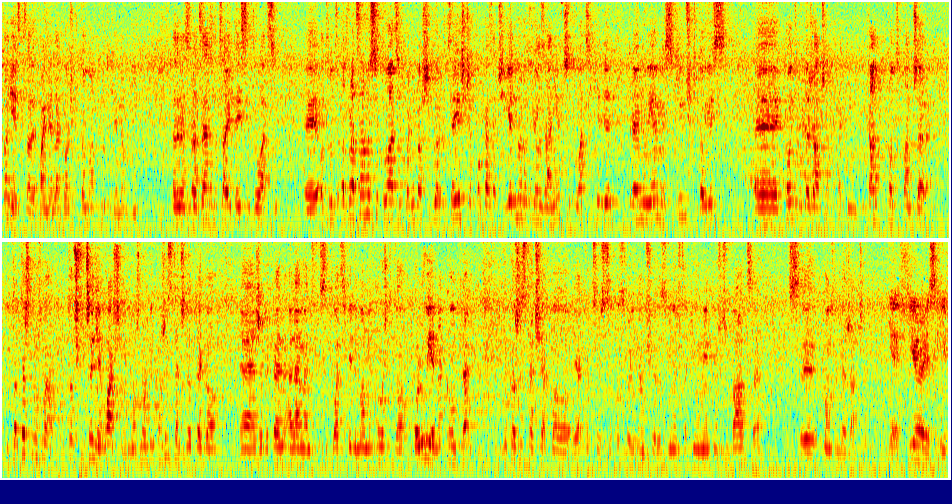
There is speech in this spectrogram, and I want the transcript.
To nie jest wcale fajne dla kogoś, kto ma krótkie nogi. Natomiast wracając do całej tej sytuacji. E, Odwracamy sytuację, ponieważ Igor chce jeszcze pokazać jedno rozwiązanie w sytuacji, kiedy trenujemy z kimś, kto jest e, kontruderzaczem, takim kontrpuncherem. I to też można, to ćwiczenie właśnie, można wykorzystać do tego, żeby ten element w sytuacji, kiedy mamy kogoś, kto poluje na kontrę, wykorzystać jako, jako coś, co pozwoli nam się rozwinąć w takiej umiejętności w walce z kontruderzaczem. Yeah, here is if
